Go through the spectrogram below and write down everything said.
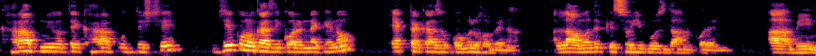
খারাপ নিয়তে, খারাপ উদ্দেশ্যে যে কোনো কাজই করেন না কেন, একটা কাজও কবুল হবে না। আল্লাহ আমাদেরকে সহি বুঝ দান করেন। আমিন।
